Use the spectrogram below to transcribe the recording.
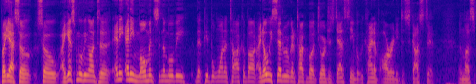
but yeah, so so I guess moving on to any any moments in the movie that people want to talk about. I know we said we were going to talk about George's death scene, but we kind of already discussed it. Unless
